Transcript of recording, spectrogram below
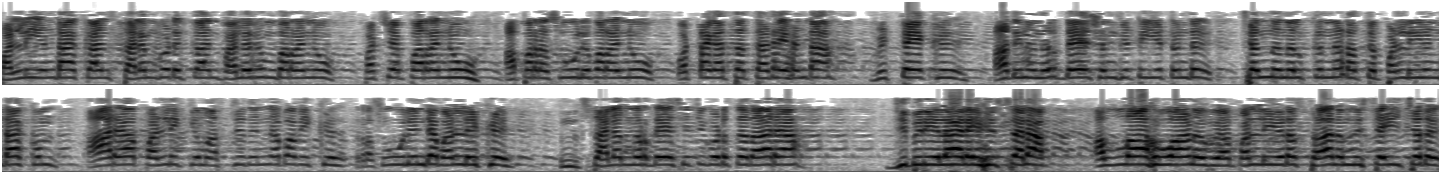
പള്ളി ഉണ്ടാക്കാൻ സ്ഥലം കൊടുക്കാൻ പലരും പറഞ്ഞു പക്ഷെ പറഞ്ഞു അപ്പ റസൂൽ പറഞ്ഞു ഒട്ടകത്തെ തടയണ്ട വിട്ടേക്ക്. അതിന് നിർദ്ദേശം കിട്ടിയിട്ടുണ്ട്. ചെന്ന് നിൽക്കുന്നിടത്ത് പള്ളിയുണ്ടാക്കും ആരാ പള്ളിക്ക് മസ്ജിദ് നബവിക്ക്? റസൂലിന്റെ പള്ളിക്ക്. സ്ഥലം നിർദ്ദേശിച്ചു കൊടുത്തത് ആരാ? ജിബിരിൽ അലഹിസ്സലാം അള്ളാഹുവാണ് പള്ളിയുടെ സ്ഥാനം നിശ്ചയിച്ചത്.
